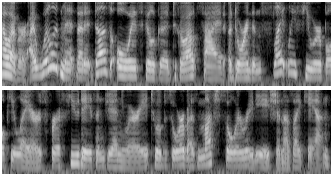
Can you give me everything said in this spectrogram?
However, I will admit that it does always feel good to go outside adorned in slightly fewer bulky layers for a few days in January to absorb as much solar radiation as I can.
